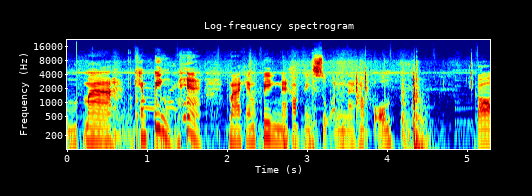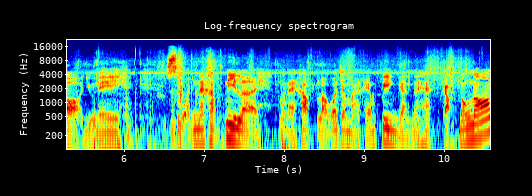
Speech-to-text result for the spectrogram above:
มมาแคมปิ้งมาแคมปิ้งนะครับในสวนนะครับผม ก็อยู่ในสวนนะครับนี่เลยนะครับ เราก็จะมาแคมปิ้งกันนะฮะกับน้อง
